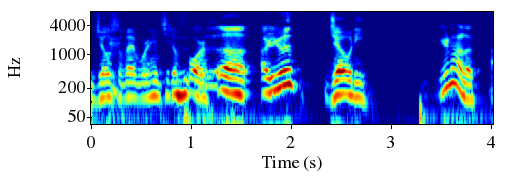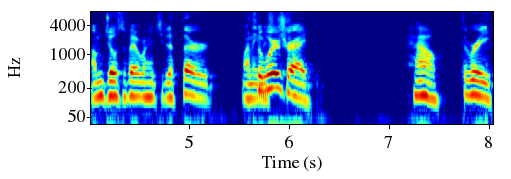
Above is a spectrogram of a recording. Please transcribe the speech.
Joseph Edward Hinchy the fourth. Uh, are you with? Jody. You're not a. I'm Joseph Edward Hinchy the third. My name So is where's- Trey. How? Three.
